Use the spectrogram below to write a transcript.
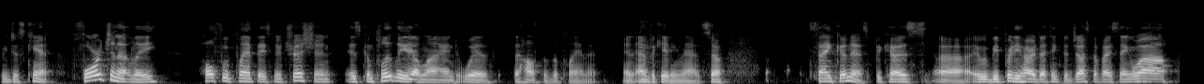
We just can't. Fortunately, whole food plant based nutrition is completely aligned with the health of the planet and hmm. advocating that. So, thank goodness, because uh, it would be pretty hard, I think, to justify saying, well,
